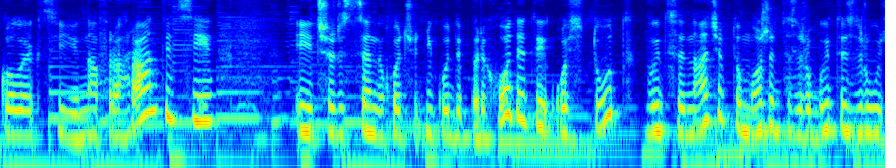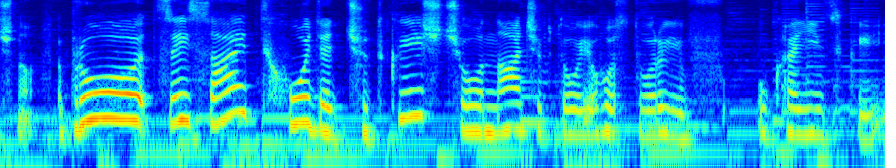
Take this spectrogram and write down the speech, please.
колекції на фрагрантиці, і через це не хочуть нікуди переходити. Ось тут ви це, начебто, можете зробити зручно. Про цей сайт ходять чутки, що, начебто, його створив український.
